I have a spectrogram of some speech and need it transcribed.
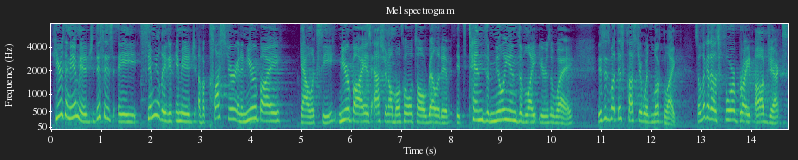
Here's an image. This is a simulated image of a cluster in a nearby galaxy. Nearby is astronomical, it's all relative. It's tens of millions of light years away. This is what this cluster would look like. So look at those four bright objects.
